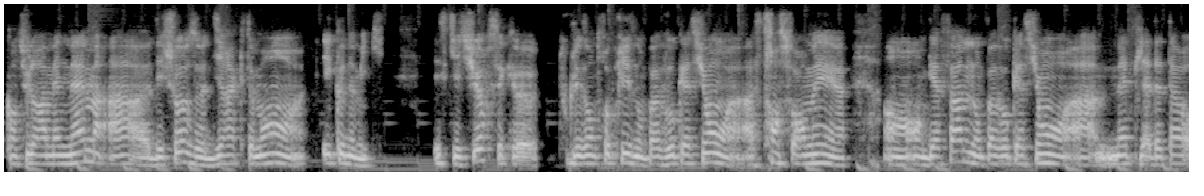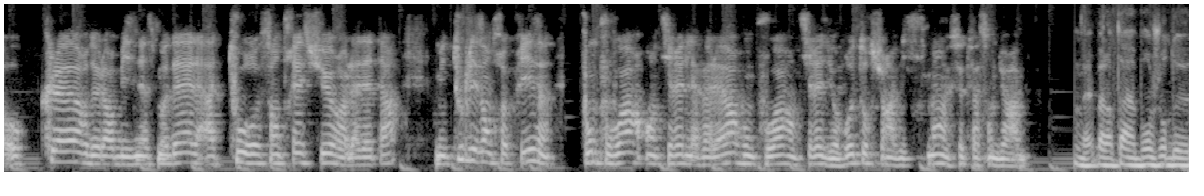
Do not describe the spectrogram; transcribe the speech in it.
quand tu le ramènes même à euh, des choses directement euh, économiques. Et ce qui est sûr, c'est que toutes les entreprises n'ont pas vocation à, se transformer euh, en, en, GAFAM, n'ont pas vocation à mettre la data au cœur de leur business model, à tout recentrer sur la data, mais toutes les entreprises vont pouvoir en tirer de la valeur, vont pouvoir en tirer du retour sur investissement et ce de façon durable. Ouais, bah alors tu as un bonjour de,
